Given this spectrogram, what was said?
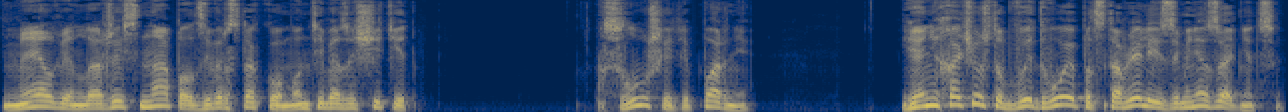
Мелвин, ложись на пол за верстаком, он тебя защитит. Слушайте, парни, я не хочу, чтобы вы двое подставляли из-за меня задницы.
